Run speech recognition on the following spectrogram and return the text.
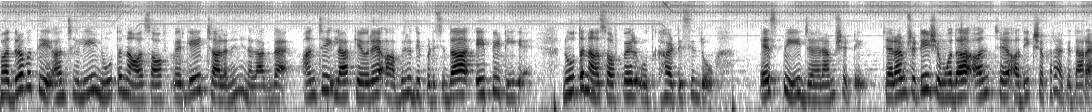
ಭದ್ರಾವತಿ ಅಂಚೆಯಲ್ಲಿ ನೂತನ ಸಾಫ್ಟ್ವೇರ್ಗೆ ಚಾಲನೆ ನೀಡಲಾಗಿದೆ. ಅಂಚೆ ಇಲಾಖೆಯವರೇ ಅಭಿವೃದ್ಧಿಪಡಿಸಿದ ಎಪಿಟಿಗೆ ನೂತನ ಸಾಫ್ಟ್ವೇರ್ ಉದ್ಘಾಟಿಸಿದ್ರು ಎಸ್ಪಿ ಜಯರಾಮ್ ಶೆಟ್ಟಿ. ಜಯರಾಮ್ ಶೆಟ್ಟಿ ಶಿವಮೊಗ್ಗದ ಅಂಚೆ ಅಧೀಕ್ಷಕರಾಗಿದ್ದಾರೆ.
